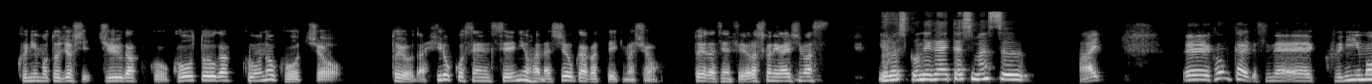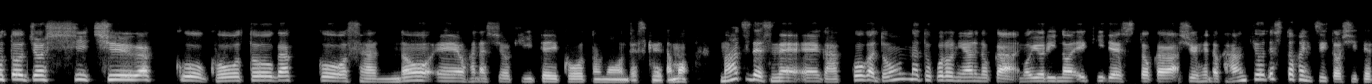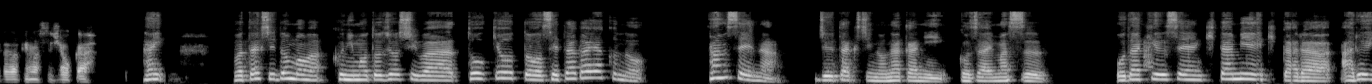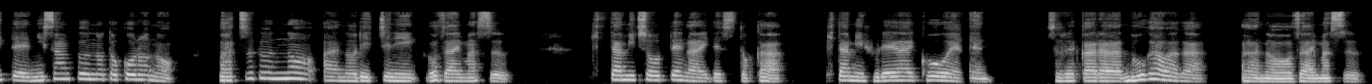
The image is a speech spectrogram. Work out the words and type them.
国本女子中学校高等学校の校長豊田博子先生にお話を伺っていきましょう豊田先生よろしくお願いしますよろしくお願いいたしますはい。えー、今回ですね、国本女子中学校高等学校さんの、えー、お話を聞いていこうと思うんですけれども、まずですね、えー、学校がどんなところにあるのか、最寄りの駅ですとか、周辺の環境ですとかについて教えていただけますでしょうか。はい。私どもは国本女子は東京都世田谷区の閑静な住宅地の中にございます。小田急線北見駅から歩いて2、3分のところの抜群のあの立地にございます。北見商店街ですとか、北見ふれあい公園、それから野川があのございます。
